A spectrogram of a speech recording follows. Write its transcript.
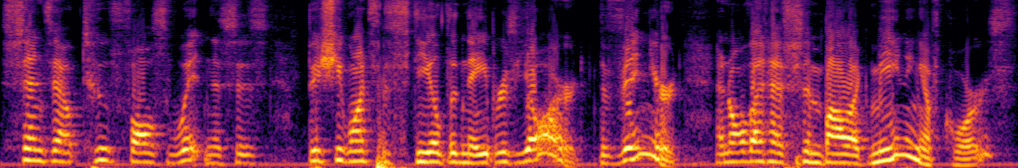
sends out two false witnesses because she wants to steal the neighbor's yard, the vineyard. And all that has symbolic meaning, of course.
